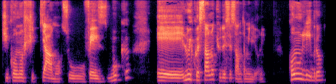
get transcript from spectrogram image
ci conoscicchiamo su Facebook e lui quest'anno chiude 60 milioni. Con un libro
